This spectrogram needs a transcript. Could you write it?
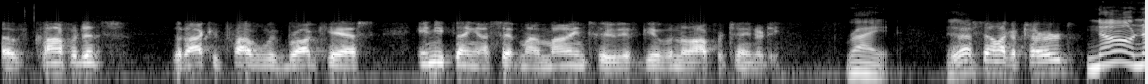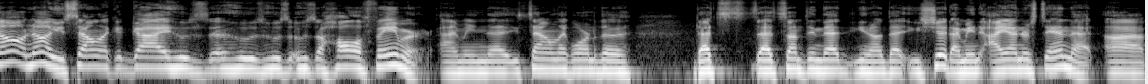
of confidence that I could probably broadcast anything I set my mind to if given an opportunity. Right. Does that sound like a turd? No, no, no. You sound like a guy who's uh, who's who's who's a Hall of Famer. I mean, uh, you sound like one of the. That's that's something that you know that you should. I mean, I understand that, uh,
